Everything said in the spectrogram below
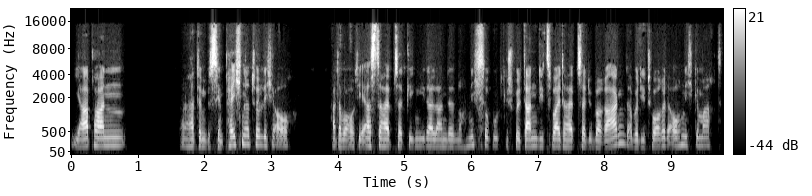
Japan hatte ein bisschen Pech natürlich auch, hat aber auch die erste Halbzeit gegen Niederlande noch nicht so gut gespielt. Dann die zweite Halbzeit überragend, aber die Tore auch nicht gemacht.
